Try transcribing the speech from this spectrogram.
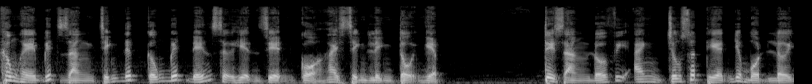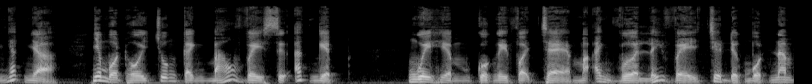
không hề biết rằng chính Đức cũng biết đến sự hiện diện của hai sinh linh tội nghiệp. Tuy rằng đối với anh chúng xuất hiện như một lời nhắc nhở, như một hồi chuông cảnh báo về sự ác nghiệp, nguy hiểm của người vợ trẻ mà anh vừa lấy về chưa được một năm.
